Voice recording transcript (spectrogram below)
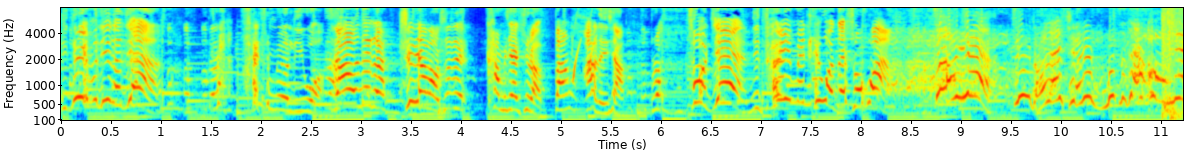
你听不听得见？还是没有理我。然后那个摄像老师看不下去了，梆按了一下，我说付晶，你听没听我在说话？赵烨，镜头在前面，不是在后面。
